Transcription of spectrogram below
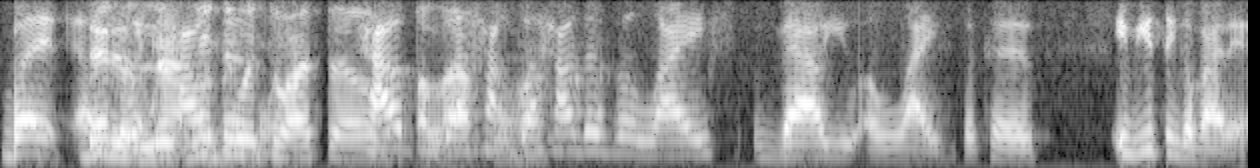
But uh, That is but we, not- how we does, do it to ourselves how a lot but how more. but how does a life value a life? Because if you think about it,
